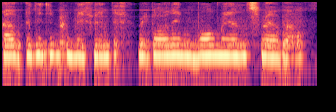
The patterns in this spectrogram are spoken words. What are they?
have any information regarding Bo Mann's whereabouts,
